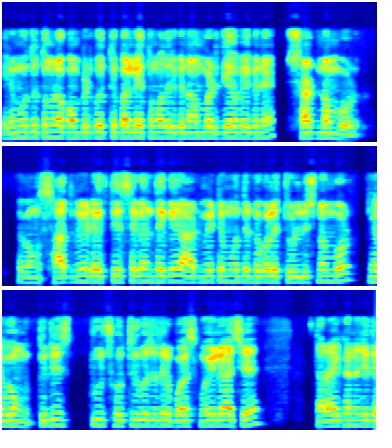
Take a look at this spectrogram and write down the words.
এর মধ্যে তোমরা কমপ্লিট করতে পারলে তোমাদেরকে নাম্বার দেওয়া হবে এখানে ষাট নম্বর। এবং সাত মিনিট একত্রিশ সেকেন্ড থেকে আট মিনিটের মধ্যে ঢোকালে চল্লিশ নম্বর। এবং তিরিশ টু ছত্রিশ বছর যাদের বয়স মহিলা আছে, তারা এখানে যদি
